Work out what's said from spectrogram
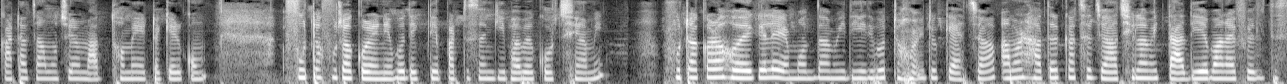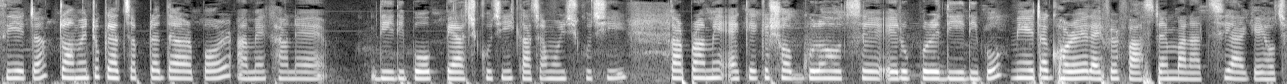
কাঁটা চামচের মাধ্যমে এটাকে এরকম ফুটা ফুটা করে নেব। দেখতে পারতেছেন কীভাবে করছি আমি। ফুটা করা হয়ে গেলে এর মধ্যে আমি দিয়ে দিব টমেটো ক্যাচাপ আমার হাতের কাছে যা ছিল আমি তা দিয়ে বানায় ফেলতেছি এটা। টমেটো ক্যাচাপটা দেওয়ার পর আমি এখানে দিয়ে দিব পেঁয়াজ কুচি, কাঁচামরিচ কুচি। তারপর আমি একে একে সবগুলো হচ্ছে এর উপরে দিয়ে দিব। আমি এটা ঘরে লাইফের ফার্স্ট টাইম বানাচ্ছি। আগে হচ্ছে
